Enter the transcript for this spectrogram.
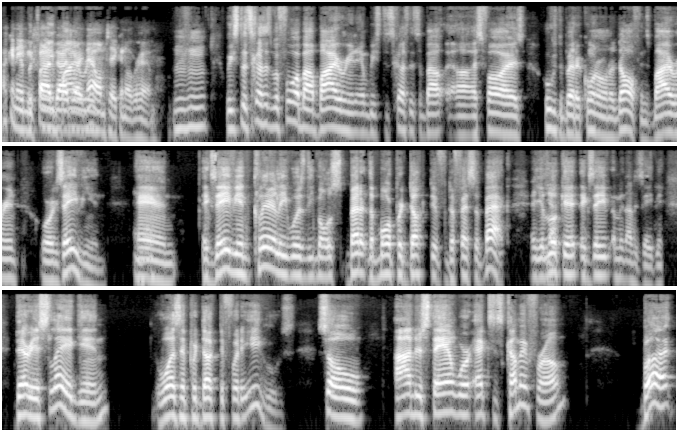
I can name you five guys Byron. right now. I'm taking over him. Mm-hmm. We discussed this before about Byron, and we discussed this about uh, as far as who's the better corner on the Dolphins, Byron or Xavier. Mm-hmm. And Xavier clearly was the most better, the more productive defensive back. And you look at Xavier, I mean not Xavier, Darius Slay again wasn't productive for the Eagles. So I understand where X is coming from, but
